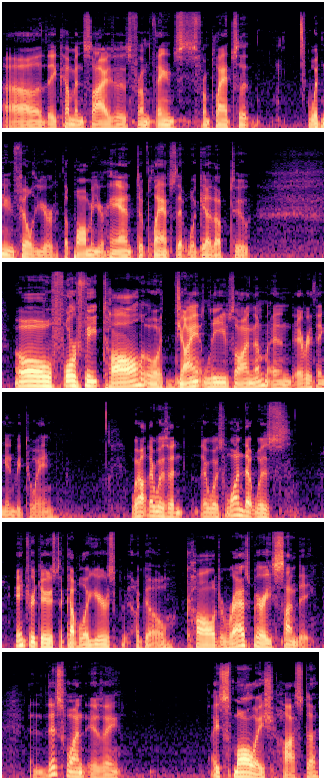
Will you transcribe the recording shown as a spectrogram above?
Uh, they come in sizes from things from plants that wouldn't even fill your the palm of your hand to plants that will get up to oh four feet tall with giant leaves on them and everything in between. Well, there was a there was one that was introduced a couple of years ago called Raspberry Sundae, and this one is a a smallish hosta,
